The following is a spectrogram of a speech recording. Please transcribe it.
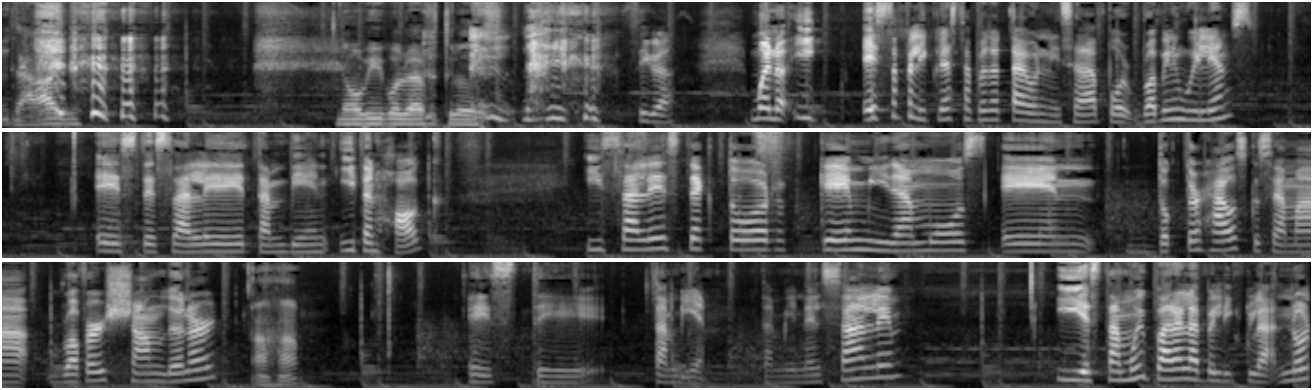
no. Ay. No vi Volver al Futuro 2. sí, va. Bueno, y esta película está protagonizada por Robin Williams. Este sale también Ethan Hawke. Y sale este actor que miramos en Doctor House, que se llama Robert Sean Leonard. Ajá. Este también. También él sale. Y está muy para la película. No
